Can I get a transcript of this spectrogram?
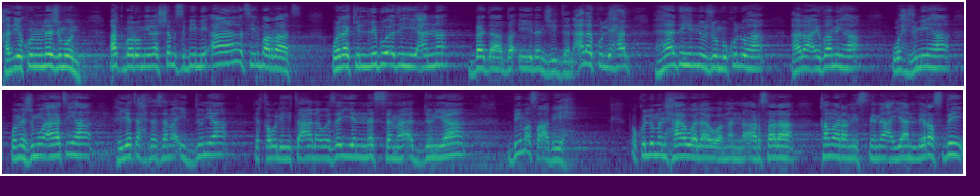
قد يكون نجم أكبر من الشمس بمئات المرات ولكن لبعده عنا بدا ضئيلا جدا. على كل حال هذه النجوم كلها على عظامها وحجمها ومجموعاتها هي تحت سماء الدنيا لقوله تعالى وزينا السماء الدنيا بمصابيح. فكل من حاول ومن أرسل قمرا اصطناعيا لرصد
